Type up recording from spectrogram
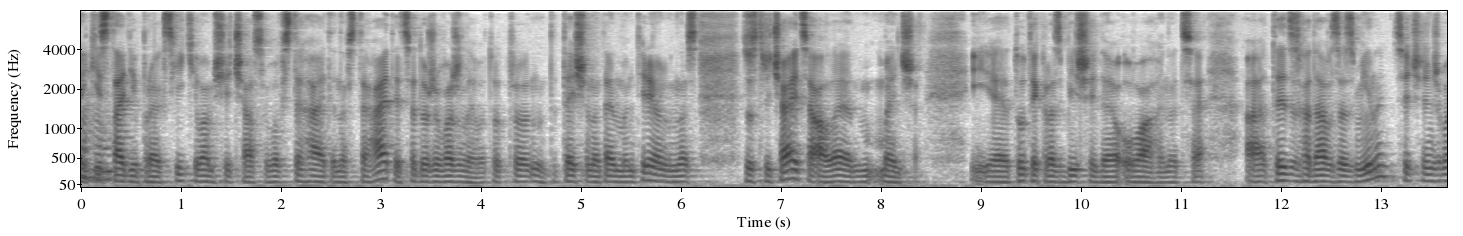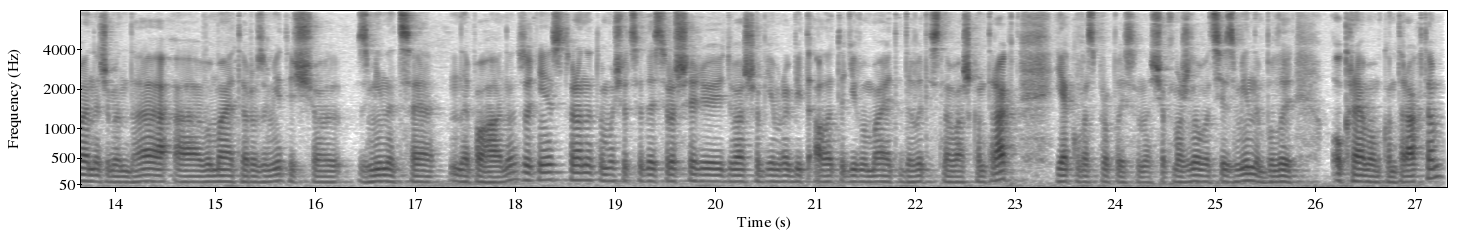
на якій стадії проект, скільки вам ще часу. Ви встигаєте, не встигаєте. Це дуже важливо. Тут ну, те, що на Time Material у нас зустрічається, але менше. І е, тут якраз більше йде уваги на це. А ти згадав за зміни, це change management, да? А ви маєте розуміти, що зміни це непогано з однієї сторони, тому що це десь розширюють ваш об'єм робіт, але тоді ви маєте дивитись на ваш контракт, як у вас прописано, щоб можливо ці зміни були окремим контрактом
